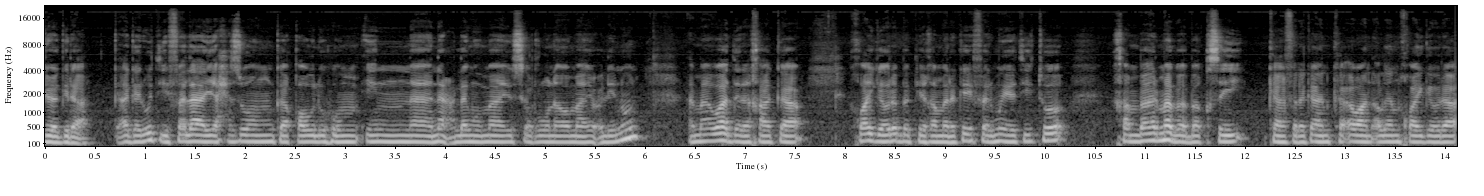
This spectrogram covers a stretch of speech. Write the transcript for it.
گوێگرا ئەگەر وتی فلا يحزنك قولهم إنا نعلم ما يسرون وما يعلنون. ئەما وا دەرەخاکە خی گەورە بە پێغەمەرەکەی فەرموویەتی تۆ خەمبار مەبە بە قسەی کافرەکان کە ئەوان ئەڵێن خی گەورە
